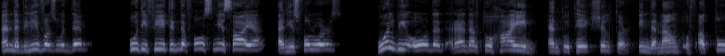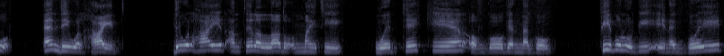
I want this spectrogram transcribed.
and the believers with them, who defeated the false Messiah and his followers, will be ordered rather to hide and to take shelter in the Mount of At-Tur. And they will hide. They will hide until Allah the Almighty will take care of Gog and Magog. People will be in a great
